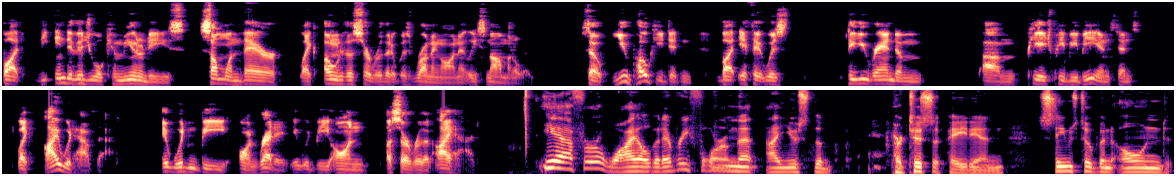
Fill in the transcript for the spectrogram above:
but the individual communities, someone there like owned the server that it was running on, at least nominally. So you Pokey didn't, but if it was the random um, PHPBB instance, like I would have that. It wouldn't be on Reddit. It would be on a server that I had. Yeah, for a while, but every forum that I used to participate in seems to have been owned.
